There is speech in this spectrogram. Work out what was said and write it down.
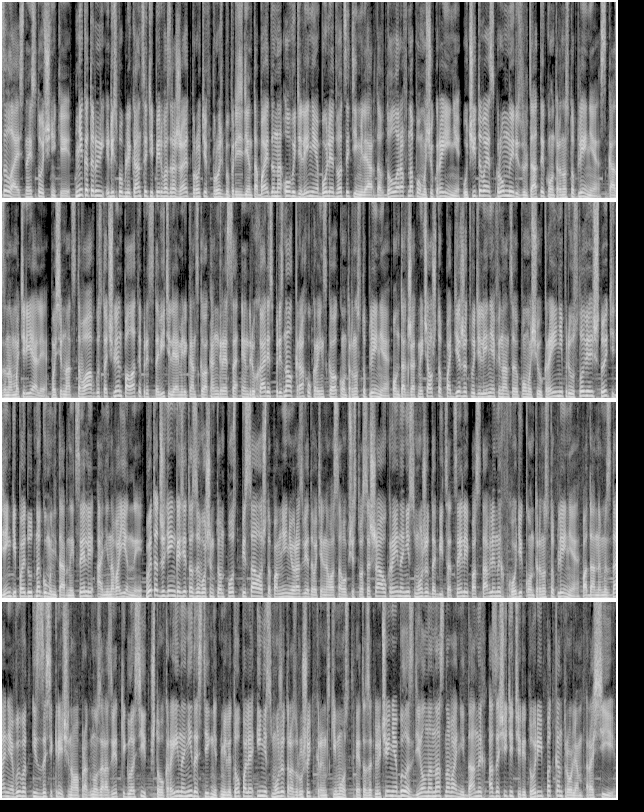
ссылаясь на источники. Некоторые республиканцы теперь возражают против просьбы президента Байдена о выделении более 20 миллиардов долларов на помощь Украине, учитывая скромные результаты контрнаступления, сказано в материале. 18 августа член Палаты представителей американского конгресса Эндрю Харрис Харрис признал крах украинского контрнаступления. Он также отмечал, что поддержит выделение финансовой помощи Украине при условии, что эти деньги пойдут на гуманитарные цели, а не на военные. В этот же день газета The Washington Post писала, что по мнению разведывательного сообщества США, Украина не сможет добиться целей, поставленных в ходе контрнаступления. По данным издания, вывод из засекреченного прогноза разведки гласит, что Украина не достигнет Мелитополя и не сможет разрушить Крымский мост. Это заключение было сделано на основании данных о защите территории территорий под контролем России.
